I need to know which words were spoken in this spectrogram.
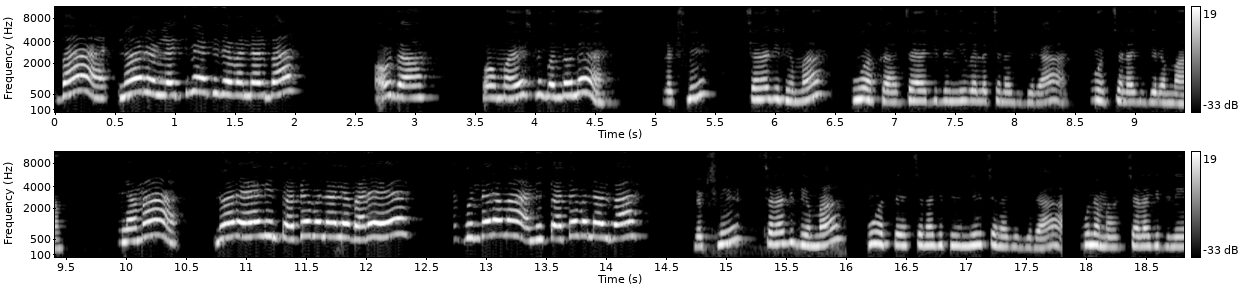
ಬಾ ನೋಡು ಲಕ್ಷ್ಮಿ ಆಗ್ತಿದೆ ಬಂದಲ್ ಬಾ. ಹೌದಾ? ಓ ಮಹೇಶ್ನು ಬಂದವನ? ಲಕ್ಷ್ಮಿ ಚೆನ್ನಾಗಿದ್ಯಮ್ಮ? ಹ್ಞೂ ಅಕ್ಕ ಚೆನ್ನಾಗಿದ್ದೀನಿ. ನೀವೆಲ್ಲ ಚೆನ್ನಾಗಿದ್ದೀರಾ? ಹ್ಞೂ ಚೆನ್ನಾಗಿದ್ದೀರಮ್ಮ. ಲಕ್ಷ್ಮಿ ಚೆನ್ನಾಗಿದ್ಯಮ್ಮ ಹ್ಞೂ ಅತ್ತೆ ಚೆನ್ನಾಗಿದ್ದೀನಿ. ನೀವು ಚೆನ್ನಾಗಿದ್ದೀರಾ? ಹ್ಞೂನಮ್ಮ ಚೆನ್ನಾಗಿದ್ದೀನಿ.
